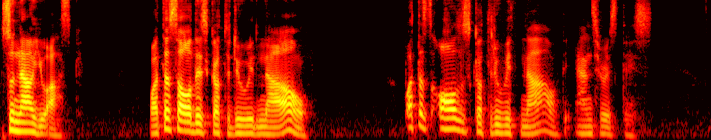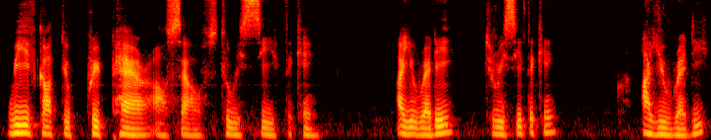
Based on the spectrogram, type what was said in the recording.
so now you ask, what does all this got to do with now? What does all this got to do with now? The answer is this we've got to prepare ourselves to receive the king. Are you ready to receive the king? Are you ready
